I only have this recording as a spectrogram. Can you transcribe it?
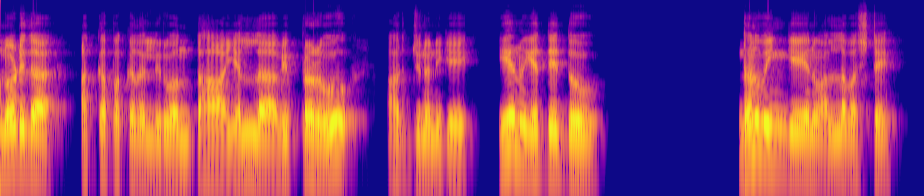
ನೋಡಿದ ಅಕ್ಕಪಕ್ಕದಲ್ಲಿರುವಂತಹ ಎಲ್ಲ ವಿಪ್ರರು ಅರ್ಜುನನಿಗೆ ಏನು ಎದ್ದಿದ್ದು? ನನುವಿಂಗೇನು ಅಲ್ಲವಷ್ಟೇ?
